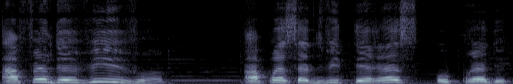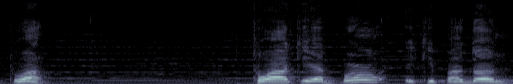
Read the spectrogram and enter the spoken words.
afin de vivre après cette vie terrestre auprès de toi. Toi qui es bon et qui pardonne,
